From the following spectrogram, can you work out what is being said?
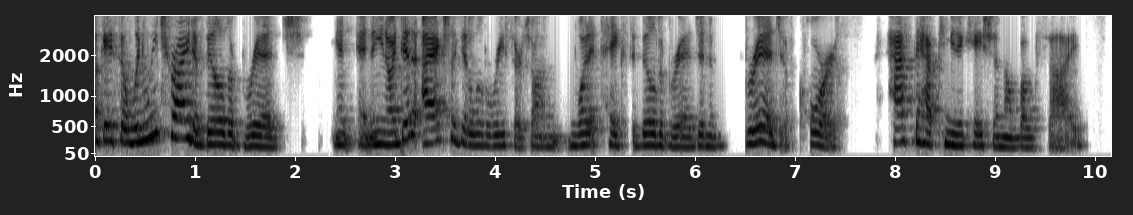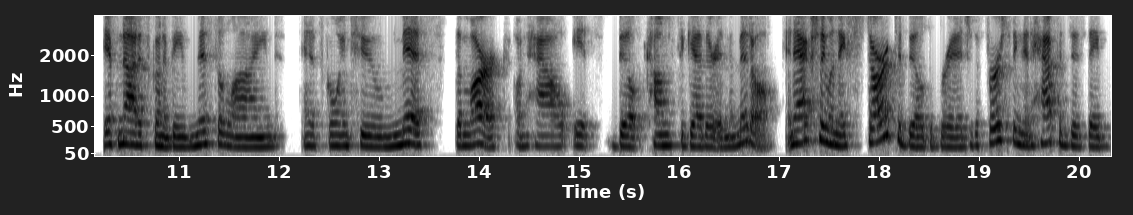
Okay, so when we try to build a bridge, and, and you know, I did, I actually did a little research on what it takes to build a bridge, and a bridge, of course, has to have communication on both sides. If not, it's going to be misaligned and it's going to miss the mark on how it's built comes together in the middle. And actually, when they start to build the bridge, the first thing that happens is they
